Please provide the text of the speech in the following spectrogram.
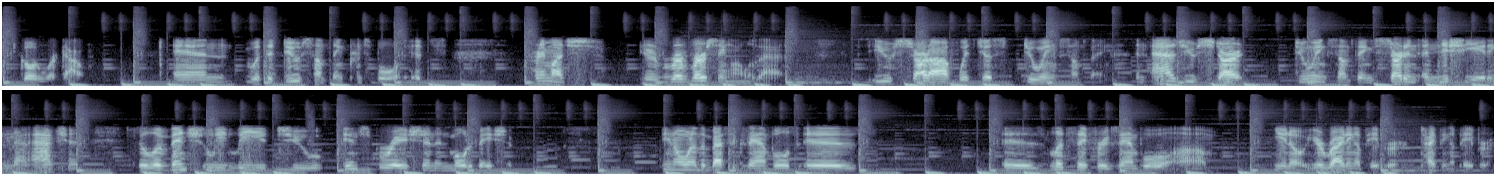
to go to work out. And with the do something principle, it's pretty much you're reversing all of that. You start off with just doing something. And as you start doing something, start initiating that action it'll eventually lead to inspiration and motivation. You know, one of the best examples is is let's say, for example, um, you know, you're writing a paper, typing a paper,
